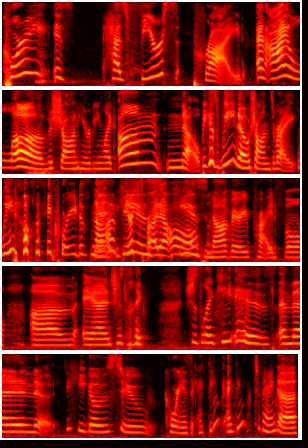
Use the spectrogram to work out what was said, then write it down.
"Corey is has fierce pride." And I love Sean here being like, "Um, no," because we know Sean's right. We know that Corey does not yeah, have fierce he is, pride at all. He is not very prideful. Um, and she's like, she's like, he is. And then he goes to Corey and is like, I think, I think Topanga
